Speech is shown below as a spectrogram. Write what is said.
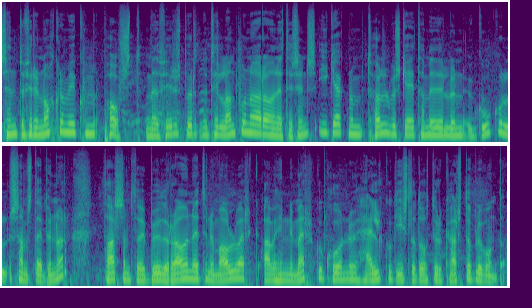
sendu fyrir nokkrum vikum post með fyrirspurnu til landbúnaðaráðunettisins í gegnum tölvuskeitamiðlun Google samstæpunar þar sem þau buðu ráðunettinu málverk af henni merku konu Helgu Gísladóttur Kartoblubonda.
